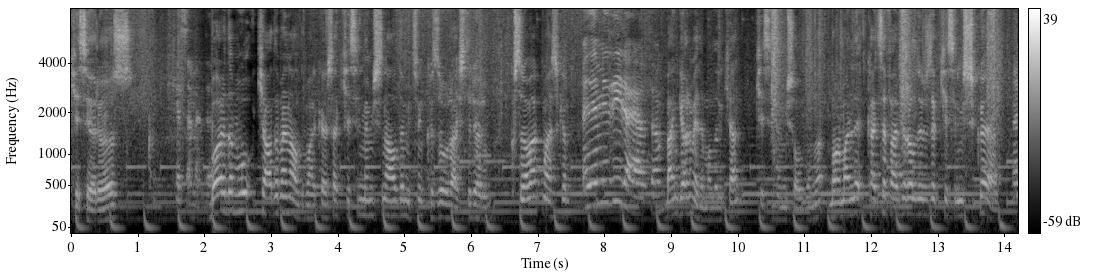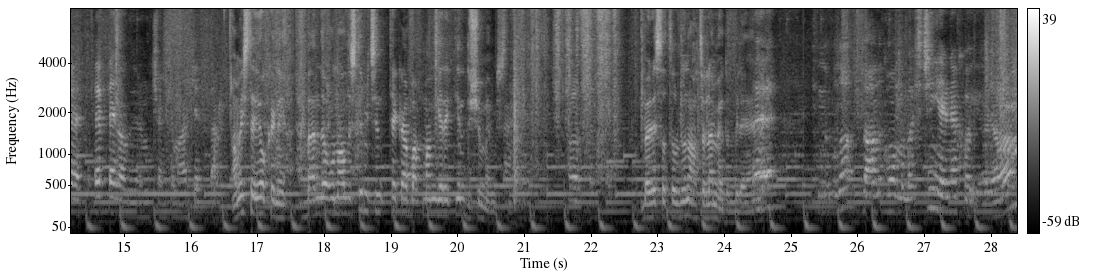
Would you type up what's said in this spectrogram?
Kesiyoruz. Kesemedim. Bu arada bu kağıdı ben aldım arkadaşlar. Kesilmemişini aldığım için kızı uğraştırıyorum. Kusura bakma aşkım. Önemli değil hayatım. Ben görmedim alırken kesilmemiş olduğunu. Normalde kaç seferdir alıyoruz hep kesilmiş çıkıyor ya. Evet, hep ben alıyorum çünkü marketten. Ama işte yok hani ben de ona alıştığım için tekrar bakmam gerektiğini düşünmemiştim. Olsun. Böyle satıldığını hatırlamıyordum bile yani. Ve şimdi bunu dağınık olmamak için yerine koyuyorum.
